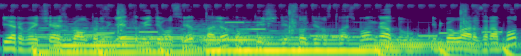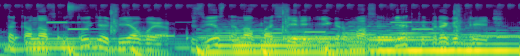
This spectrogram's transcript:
Первая часть Baldur's Gate увидела свет в далеком 1998 году и была разработана канадской студией BioWare, известной нам по серии игр Mass Effect и Dragon Age.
